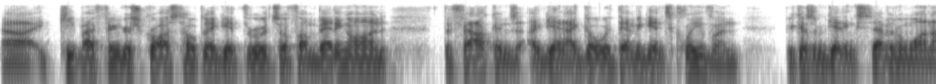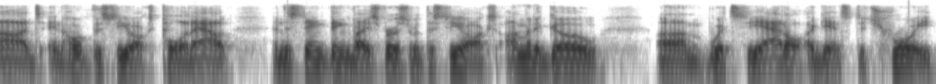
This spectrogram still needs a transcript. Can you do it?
Uh, keep my fingers crossed. Hope I get through it. So if I'm betting on the Falcons again, I go with them against Cleveland because I'm getting seven to one odds and hope the Seahawks pull it out. And the same thing, vice versa, with the Seahawks. I'm going to go um, with Seattle against Detroit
